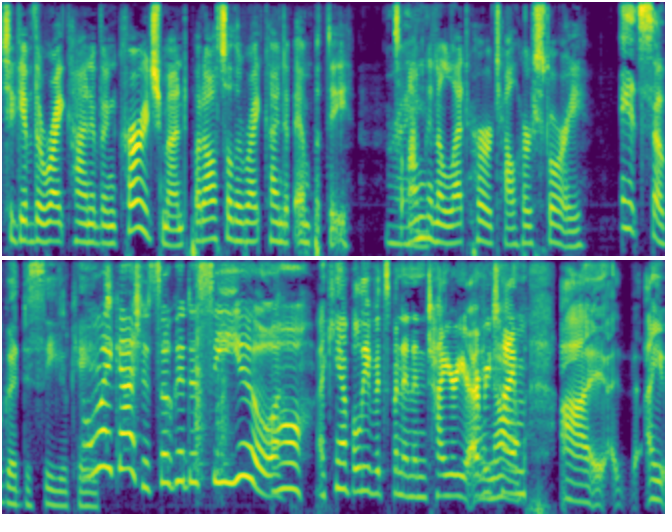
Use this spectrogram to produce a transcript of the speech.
to give the right kind of encouragement, but also the right kind of empathy. So I'm going to let her tell her story. It's so good to see you, Kate. Oh my gosh, it's so good to see you. Oh, I can't believe it's been an entire year. Every time uh, I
